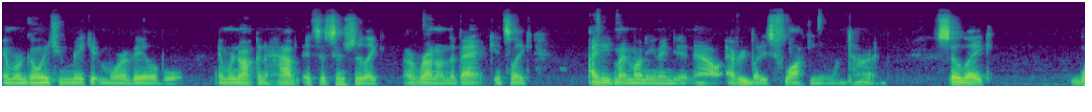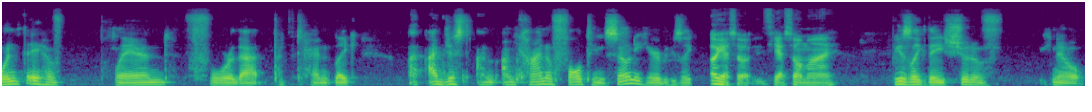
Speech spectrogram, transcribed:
and we're going to make it more available, and we're not going to have. It's essentially like a run on the bank. It's like I need my money and I need it now. Everybody's flocking at one time, so like, wouldn't they have planned for that potential? Like, I, I'm just I'm I'm kind of faulting Sony here because like Oh yeah, so yeah, so am I. because like they should have, you know,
